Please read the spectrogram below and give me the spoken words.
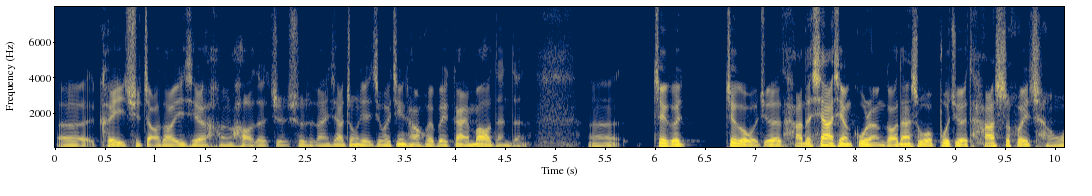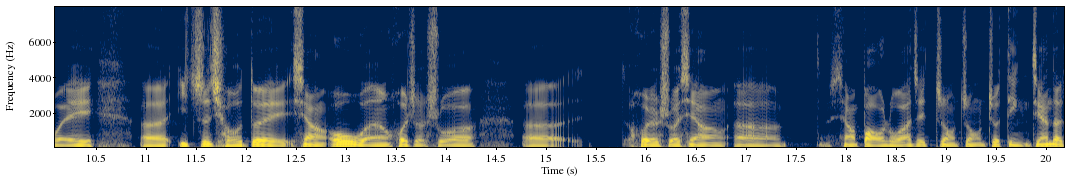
呃可以去找到一些很好的，就是篮下终结机会，经常会被盖帽等等。嗯，这个这个我觉得他的下限固然高，但是我不觉得他是会成为呃一支球队像欧文或者说呃或者说像呃。像保罗啊，这这种这种就顶尖的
